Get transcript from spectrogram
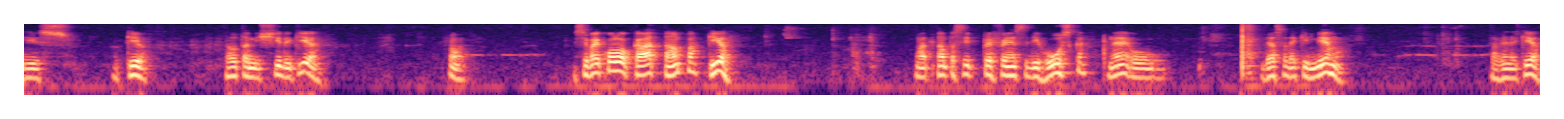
Isso. Aqui, ó. Dá outra mexida aqui, ó. Pronto. Você vai colocar a tampa aqui, ó. Uma tampa de preferência de rosca, né? Ou dessa daqui mesmo. Tá vendo aqui, ó?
